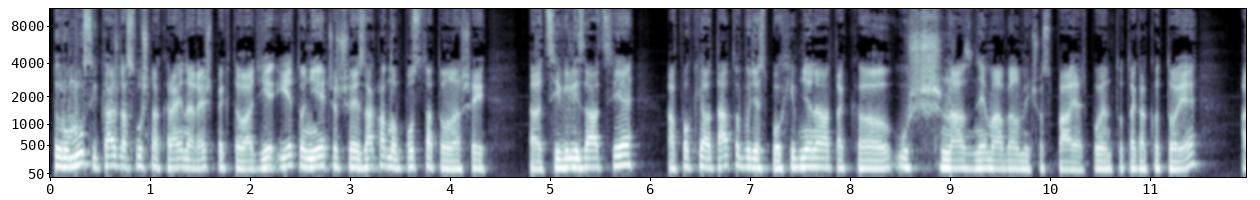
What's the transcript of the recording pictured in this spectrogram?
ktorú musí každá slušná krajina rešpektovať. Je, je to niečo, čo je základnou podstatou našej uh, civilizácie a pokiaľ táto bude spochybnená, tak uh, už nás nemá veľmi čo spájať. Poviem to tak, ako to je. A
